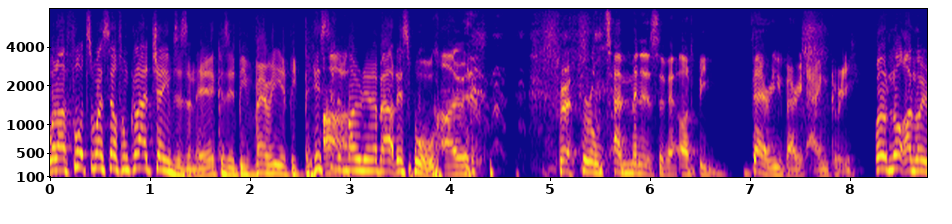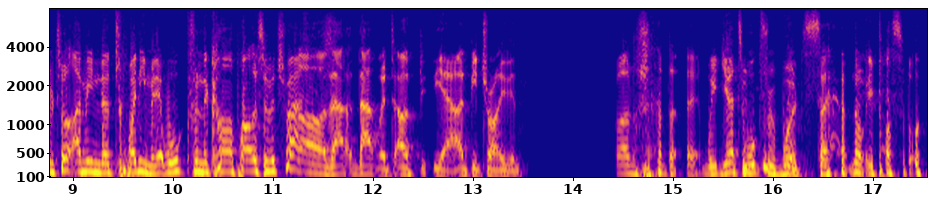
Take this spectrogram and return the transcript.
Well, I thought to myself, I'm glad James isn't here because he'd be very, he'd be pissing Oh. and ah. moaning about this walk. I would, for, for all 10 minutes of it, I'd be very, very angry. Well, not, I'm not even talking, I mean, the 20 minute walk from the car park to the track. Oh, that that would, I'd be, yeah, I'd be driving. Well, we, you had to walk through woods, so not really possible.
